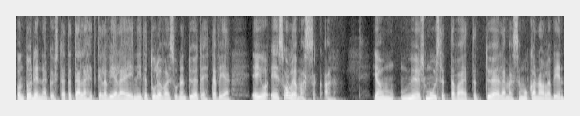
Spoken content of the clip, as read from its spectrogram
on todennäköistä, että tällä hetkellä vielä ei niitä tulevaisuuden työtehtäviä ei ole edes olemassakaan. Ja on myös muistettava, että työelämässä mukana olevien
